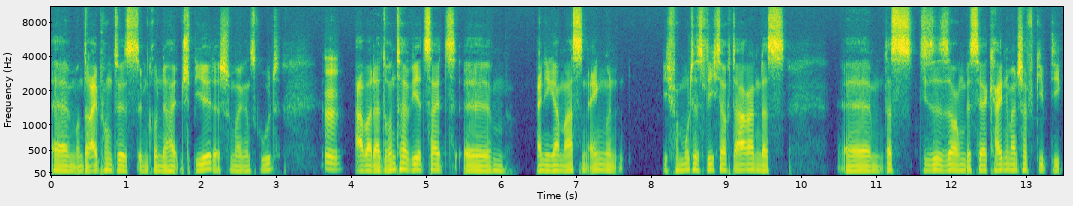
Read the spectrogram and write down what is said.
Ähm, und drei Punkte ist im Grunde halt ein Spiel, das ist schon mal ganz gut. Mhm. Aber darunter wird es halt ähm, einigermaßen eng und ich vermute, es liegt auch daran, dass, ähm, dass diese Saison bisher keine Mannschaft gibt, die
